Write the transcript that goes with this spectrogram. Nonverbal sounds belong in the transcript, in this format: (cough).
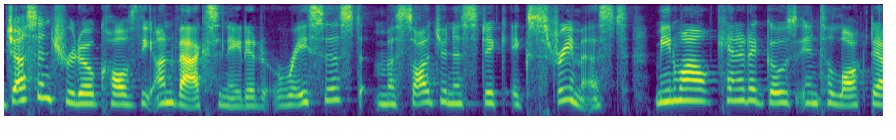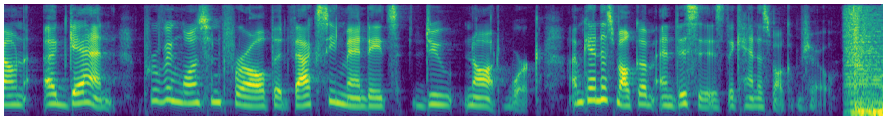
Justin Trudeau calls the unvaccinated racist, misogynistic extremists. Meanwhile, Canada goes into lockdown again, proving once and for all that vaccine mandates do not work. I'm Candice Malcolm, and this is The Candice Malcolm Show.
